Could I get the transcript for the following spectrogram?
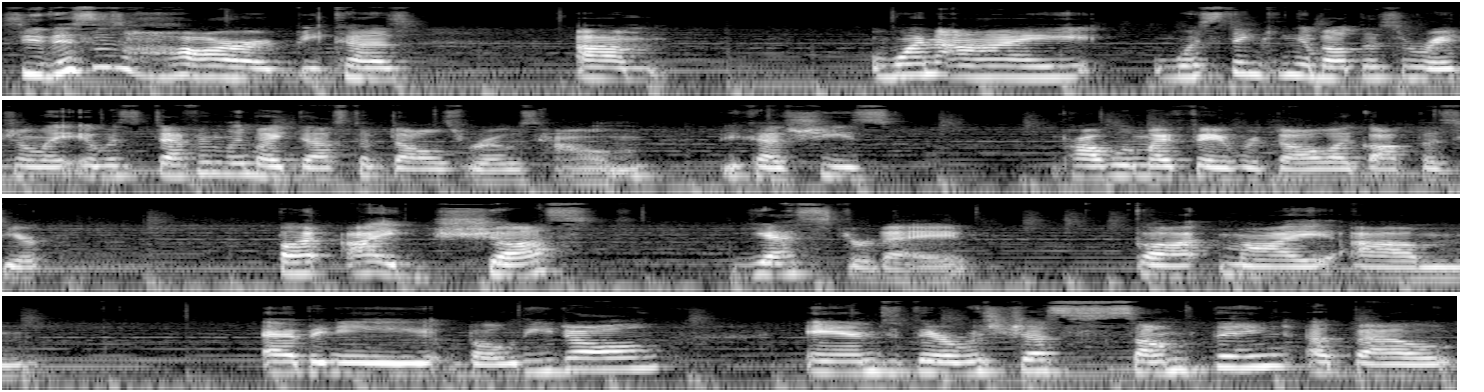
See, this is hard because um, when I was thinking about this originally, it was definitely my Dust of Dolls Roze Heln because she's probably my favorite doll I got this year. But I just yesterday got my um, ebony Boudi doll and there was just something about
